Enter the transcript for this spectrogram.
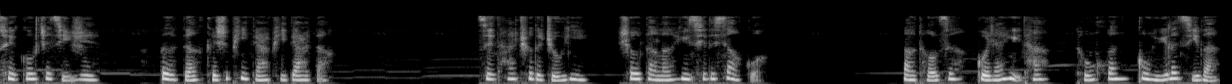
翠姑这几日乐得可是屁颠屁颠的。自她出的主意收到了预期的效果，老头子果然与她同欢共娱了几晚。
